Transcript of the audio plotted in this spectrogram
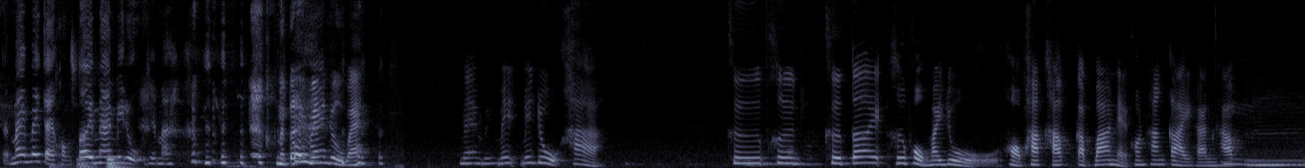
แต่ไม่ไม่แต่ของเต้ยแม่ไม่ดุใช่ไหมเต้ยแม่ดูไหมแม่ไม่ไม่ไม่ดุค่ะ คือคือคือเต้ยคือผมมาอยู่หอพักครับกับบ้านเนี่ยค่อนข้างไกลกันครับ อืมอะ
